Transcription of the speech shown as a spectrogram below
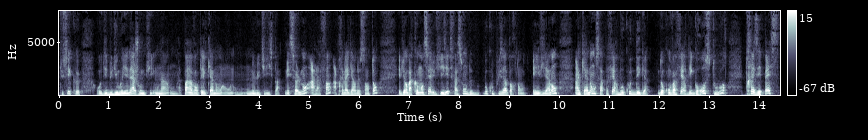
Tu sais que au début du Moyen Âge, on n'a pas inventé le canon, hein, on, ne l'utilise pas. Mais seulement à la fin, après la guerre de Cent Ans, eh bien, on va commencer à l'utiliser de façon beaucoup plus importante. Et évidemment, un canon, ça peut faire beaucoup de dégâts. Donc, on va faire des grosses tours très épaisses.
